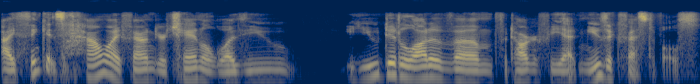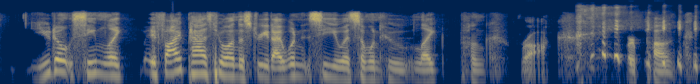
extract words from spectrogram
I think it's how I found your channel was you you did a lot of um, photography at music festivals. You don't seem like if I passed you on the street, I wouldn't see you as someone who liked punk rock or punk.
